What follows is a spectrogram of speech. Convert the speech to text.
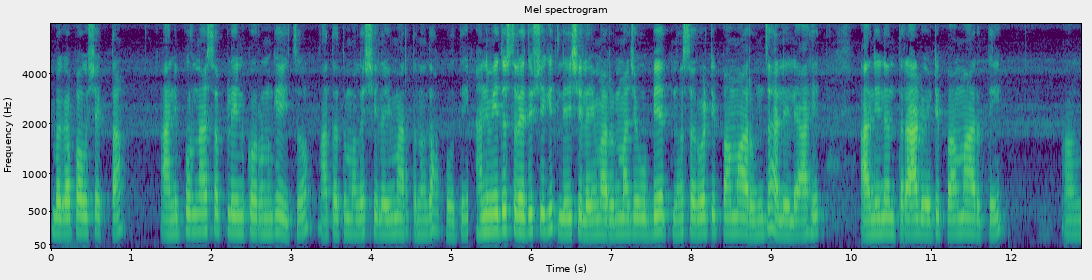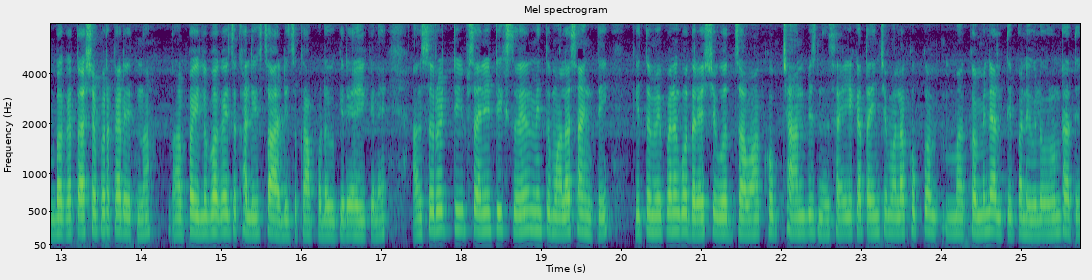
बघा पाहू शकता. आणि पूर्ण असं प्लेन करून घ्यायचं. आता तुम्हाला शिलाई मारताना दाखवते. आणि मी दुसऱ्या दिवशी घेतली शिलाई मारून. माझ्या उभे आहेत ना सर्व टिपा मारून झालेल्या आहेत. आणि नंतर आडव्या टिपा मारते. बघा तर अशा प्रकारे आहेत ना. पहिलं बघायचं खाली साडीचं कापड वगैरे आहे की नाही. आणि सर्व टिप्स आणि टिक्स मी तुम्हाला सांगते की तुम्ही पण गोदऱ्या शिवत जावा. खूप छान बिझनेस आहे. एका ताईंचे मला खूप कम म कमी आले ते पनवेलवरून राहतात.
